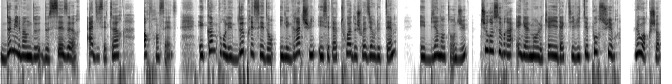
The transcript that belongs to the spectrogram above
2022 de 16h à 17h hors française. Et comme pour les deux précédents, il est gratuit et c'est à toi de choisir le thème. Et bien entendu, tu recevras également le cahier d'activité pour suivre le workshop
